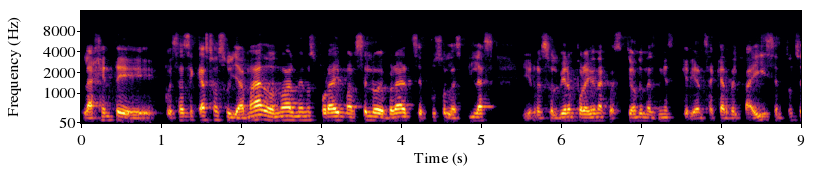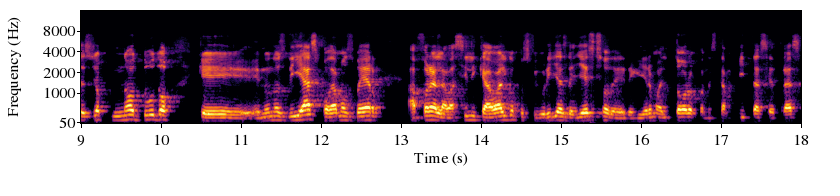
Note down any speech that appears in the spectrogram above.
la gente pues hace caso a su llamado, ¿no? Al menos por ahí Marcelo Ebrard se puso las pilas y resolvieron por ahí una cuestión de unas niñas que querían sacar del país. Entonces yo no dudo que en unos días podamos ver afuera de la basílica o algo, pues figurillas de yeso de, Guillermo del Toro con estampitas y atrás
